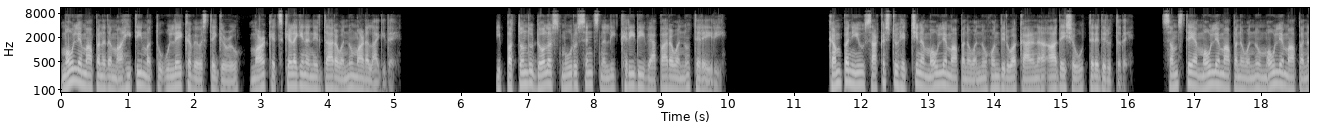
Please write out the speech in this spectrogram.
ಮೌಲ್ಯಮಾಪನದ ಮಾಹಿತಿ ಮತ್ತು ಉಲ್ಲೇಖ ವ್ಯವಸ್ಥೆಗಳು ಮಾರ್ಕೆಟ್ಸ್ ಕೆಳಗಿನ ನಿರ್ಧಾರವನ್ನು ಮಾಡಲಾಗಿದೆ. ಇಪ್ಪತ್ತೊಂದು ಡಾಲರ್ಸ್ ಮೂರು ಸೆಂಟ್ಸ್ನಲ್ಲಿ ಖರೀದಿ ವ್ಯಾಪಾರವನ್ನು ತೆರೆಯಿರಿ. ಕಂಪನಿಯು ಸಾಕಷ್ಟು ಹೆಚ್ಚಿನ ಮೌಲ್ಯಮಾಪನವನ್ನು ಹೊಂದಿರುವ ಕಾರಣ ಆದೇಶವು ತೆರೆದಿರುತ್ತದೆ. ಸಂಸ್ಥೆಯ ಮೌಲ್ಯಮಾಪನವನ್ನು ಮೌಲ್ಯಮಾಪನ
